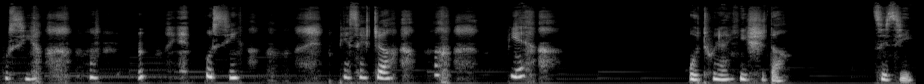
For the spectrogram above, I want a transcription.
不行，不行，别在这，别！我突然意识到，自己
